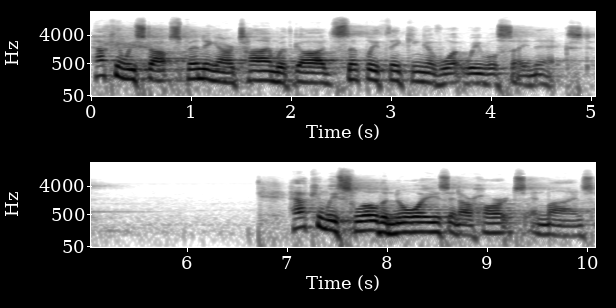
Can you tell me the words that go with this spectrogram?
How can we stop spending our time with God simply thinking of what we will say next? How can we slow the noise in our hearts and minds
